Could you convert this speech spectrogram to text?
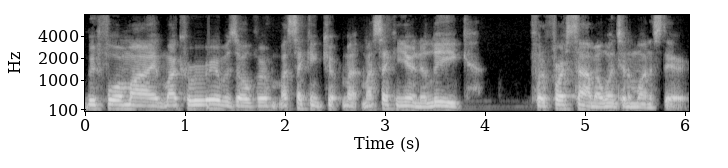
before my my career was over, my second my, my, second year in the league, for the first time, I went to the monastery.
